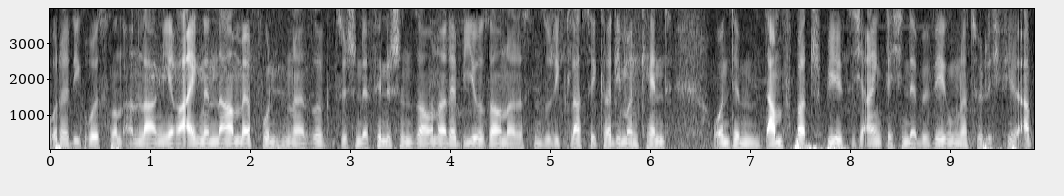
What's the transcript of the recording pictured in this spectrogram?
oder die größeren Anlagen ihre eigenen Namen erfunden. Also zwischen der finnischen Sauna, der Biosauna, das sind so die Klassiker, die man kennt. Und im Dampfbad spielt sich eigentlich in der Bewegung natürlich viel ab.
